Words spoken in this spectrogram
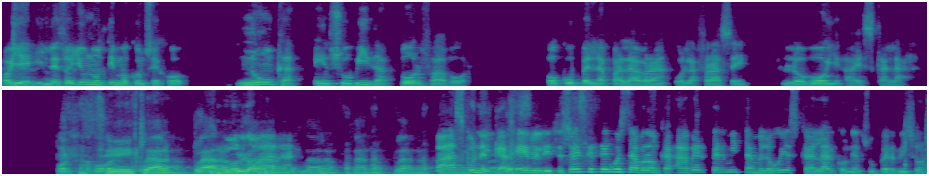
Oye, y les doy un último consejo. Nunca en su vida, por favor, ocupen la palabra o la frase, lo voy a escalar. Por favor. Sí, claro, claro. No lo hagan. Claro, claro, claro. Vas con el cajero y le dices, ¿sabes que tengo esta bronca? A ver, permítame, lo voy a escalar con el supervisor.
